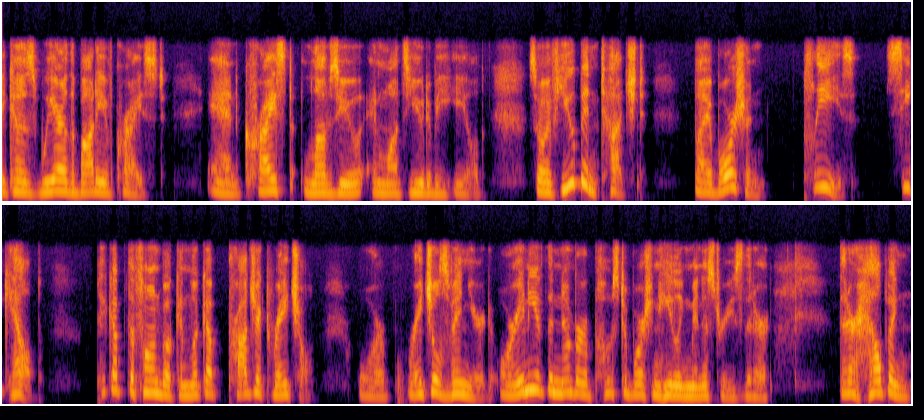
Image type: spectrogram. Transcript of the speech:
because we are the body of Christ and Christ loves you and wants you to be healed. So if you've been touched by abortion, please seek help. Pick up the phone book and look up Project Rachel or Rachel's Vineyard or any of the number of post-abortion healing ministries that are that are helping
